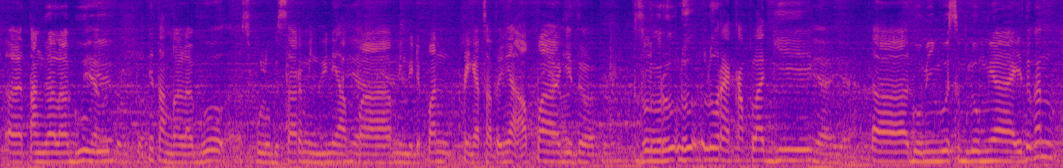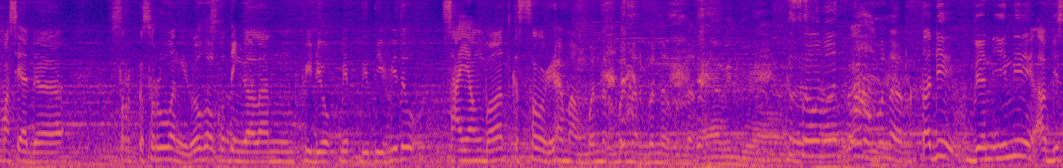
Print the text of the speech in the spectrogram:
eh, tanggal lagu Iya, gitu betul, betul. ini tanggal lagu 10 besar minggu ini apa iya. minggu depan peringkat satunya apa gitu terus lu, lu lu rekap lagi Iya, iya. eh, dua minggu sebelumnya itu kan masih ada keseruan gitu. Lo kalau ketinggalan video klip di TV tuh sayang banget, kesel gitu. Emang bener bener bener bener. Kesel banget. Emang Wah, bener. Tadi band ini abis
